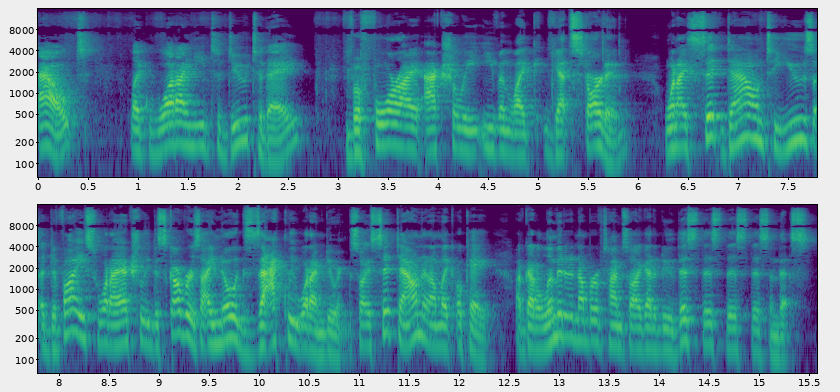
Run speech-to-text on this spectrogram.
out like what I need to do today before I actually even like get started, when I sit down to use a device, what I actually discover is I know exactly what I'm doing. So I sit down and I'm like, okay, I've got a limited number of times, so I got to do this, this, this, this, and this.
